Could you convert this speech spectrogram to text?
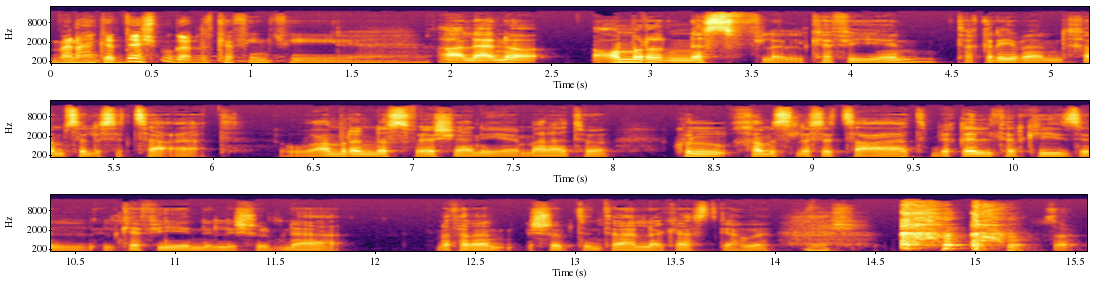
معناها قديش بقعد الكافيين في آه، آه لأنه عمر النصف للكافيين تقريبا خمسة لست ساعات وعمر النصف إيش يعني؟ معناته كل خمس لست ساعات بقل تركيز ال- الكافيين اللي شربناه مثلا شربت أنت هلا كاسة قهوة.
